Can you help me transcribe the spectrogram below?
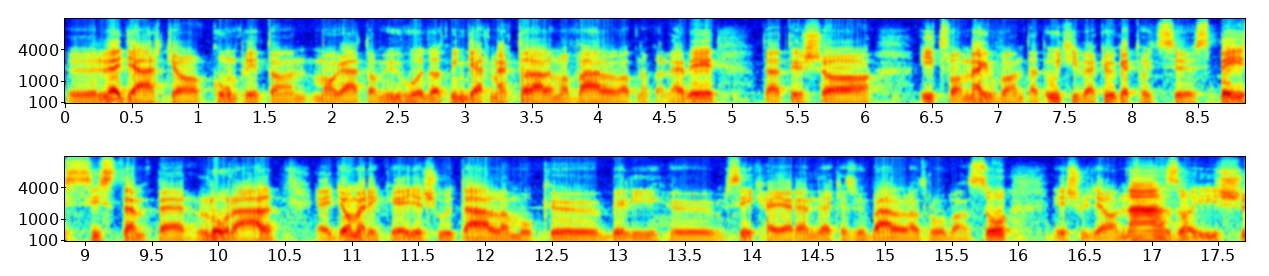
legyártja komplétan magát a műholdat, mindjárt megtalálom a vállalatnak a nevét, tehát és a, itt van, megvan, tehát úgy hívják őket, hogy Space System per Loral, egy amerikai Egyesült Államok beli ö, székhelyen rendelkező vállalatról van szó, és ugye a NASA is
